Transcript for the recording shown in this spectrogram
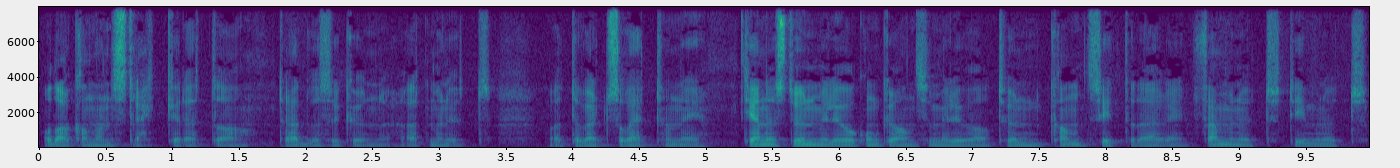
og da kan han strekke dette 30 sekunder, et minutt. Og etter hvert så vet han i tjenestehundmiljø og konkurransemiljø at hun kan sitte der i fem minutter, ti minutter.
